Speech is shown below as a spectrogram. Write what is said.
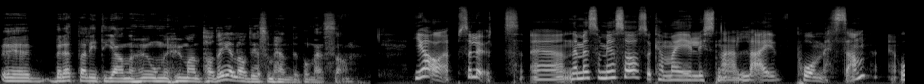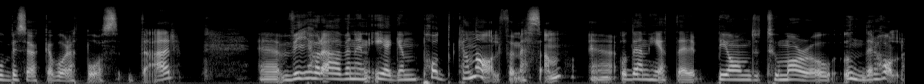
eh, berätta lite grann om hur, om hur man tar del av det som händer på mässan? Ja, absolut. Eh, nej, men som jag sa så kan man ju lyssna live på mässan och besöka vårt bås där. Eh, vi har även en egen poddkanal för mässan eh, och den heter Beyond Tomorrow Underhåll.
